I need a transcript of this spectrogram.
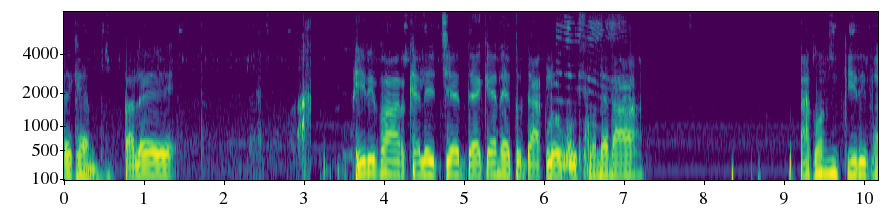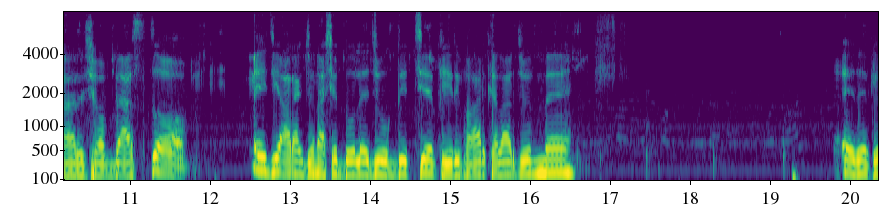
দেখেন, তাহলে ফ্রি ফায়ার খেলিচ্ছে দেখেন একটু ডাকলো, শুনে না। এখন ফ্রি ফায়ার সব ব্যস্ত। এই যে আর একজন আসে, দোলে যোগ দিচ্ছে ফ্রি ফায়ার খেলার জন্যে। এদেরকে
